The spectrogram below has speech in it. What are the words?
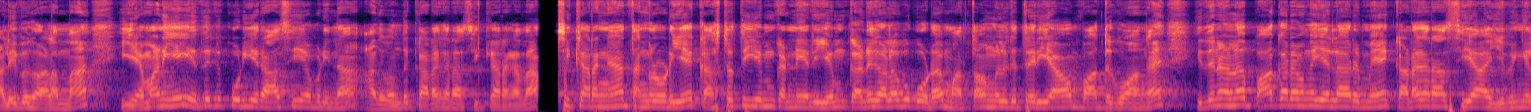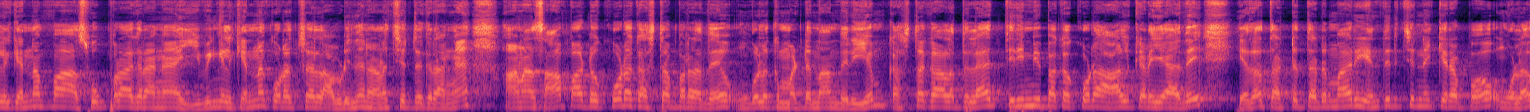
அழிவு காலம் தான் யமனையே எதிர்க்கக்கூடிய ராசி அப்படின்னா அது வந்து கடகராசிக்காரங்க ராசிக்காரங்க தங்களுடைய கஷ்டத்தையும் கண்ணீரையும் கடுகளவு கூட மற்றவங்களுக்கு தெரியாமல் பார்த்துக்குவாங்க இதனால் பார்க்குறவங்க எல்லாருமே கடகராசியா இவங்களுக்கு என்னப்பா சூப்பராக இருக்கிறாங்க இவங்களுக்கு என்ன குறைச்சல் அப்படின்னு தான் நினச்சிட்டு இருக்கிறாங்க. ஆனால் சாப்பாட்டு கூட கஷ்டப்படுறது உங்களுக்கு மட்டும்தான் தெரியும். கஷ்ட காலத்தில் திரும்பி பார்க்க கூட ஆள் கிடையாது. ஏதோ தட்டு தட்டு மாதிரி எந்திரிச்சு நிற்கிறப்போ உங்களை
